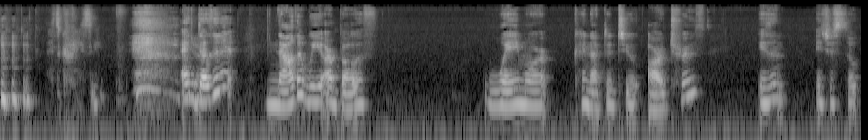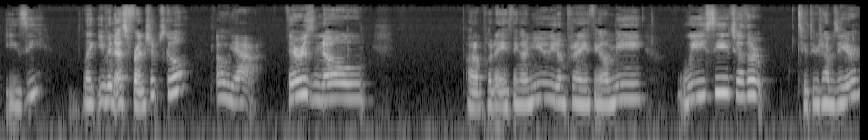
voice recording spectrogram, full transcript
It's crazy. And Yeah. doesn't it, now that we are both way more connected to our truth, isn't it just so easy? Like, even as friendships go, oh yeah. there is no, I don't put anything on you, you don't put anything on me. We see each other two, three times a year.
